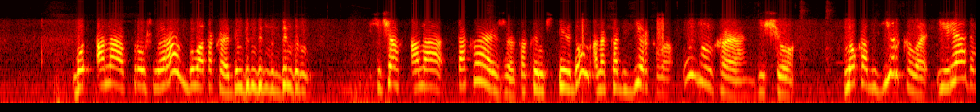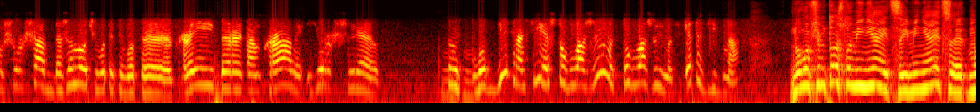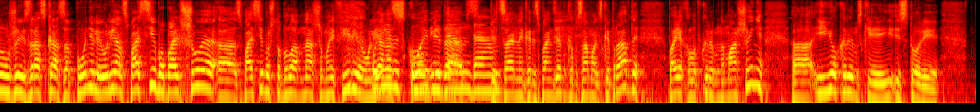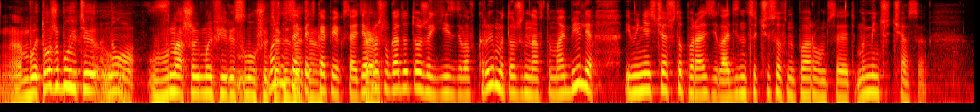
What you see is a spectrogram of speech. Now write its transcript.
Вот она в прошлый раз была такая дым-дым-дым-дым-дым. Сейчас она такая же, как М4 Дон, она как зеркало, узенькая еще, но как зеркало, и рядом шуршат даже ночью вот эти вот э, грейдеры, там, краны, ее расширяют. То есть вот здесь Россия что вложилась, то вложилась. Это видно. Ну, в общем, то, что меняется и меняется, это мы уже из рассказа поняли. Ульян, спасибо большое. э, Спасибо, что была в нашем эфире. Ульяна Ульяна Скойби, да, да, специальный корреспондент «Комсомольской правды», поехала в Крым на машине. Э, Ее крымские истории э, вы тоже будете Ну, в нашем эфире слушать Можно обязательно? 5 копеек, кстати? Я в Конечно. прошлом году тоже ездила в Крым, и тоже на автомобиле. И меня сейчас что поразило? 11 часов на паром стоять. Мы меньше часа.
